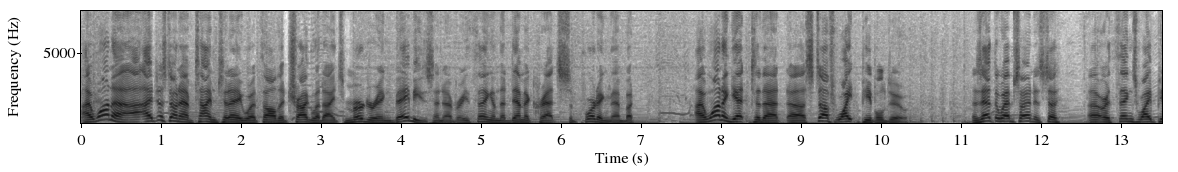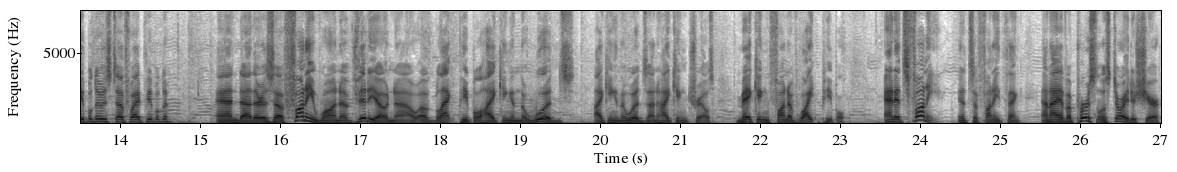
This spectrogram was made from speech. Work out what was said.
I want to, I just don't have time today with all the troglodytes murdering babies and everything and the Democrats supporting them, but I want to get to that uh, stuff white people do. Is that the website? It's stuff, uh, or things white people do, stuff white people do? And uh, there's a funny one, a video now of black people hiking in the woods, hiking in the woods on hiking trails, making fun of white people. And it's funny. It's a funny thing. And I have a personal story to share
